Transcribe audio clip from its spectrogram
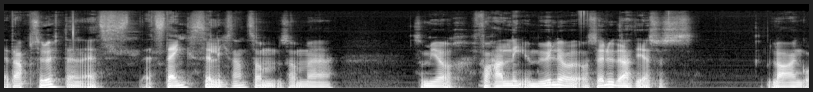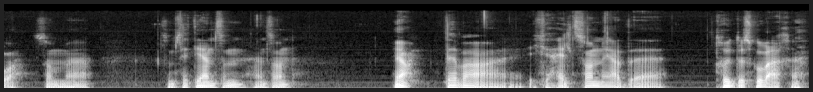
et absolutt, et, et stengsel, ikke sant, som, som, eh, som gjør forhandling umulig. Og, og så er det jo det at Jesus lar han gå, som, eh, som sitter igjen som en sånn Ja, det var ikke helt sånn jeg hadde trodd det skulle være.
